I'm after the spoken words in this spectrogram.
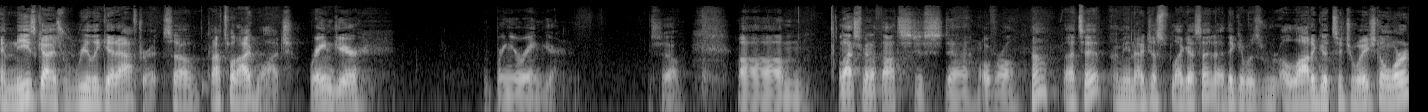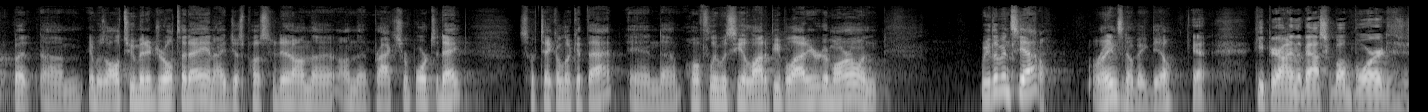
and these guys really get after it. So that's what I'd watch. Rain gear. Bring your rain gear. So, um, last minute thoughts, just uh, overall. No, that's it. I mean, I just like I said, I think it was a lot of good situational work, but um, it was all two minute drill today, and I just posted it on the on the practice report today. So take a look at that, and uh, hopefully we'll see a lot of people out here tomorrow. And we live in Seattle. Rain's no big deal. Yeah. Keep your eye on the basketball board. There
